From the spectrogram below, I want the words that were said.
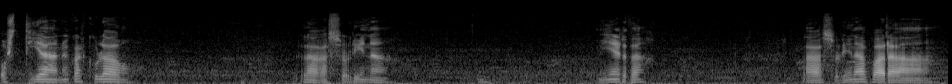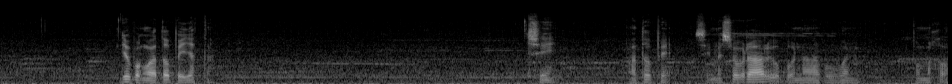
Hostia, no he calculado la gasolina. Mierda. La gasolina para... Yo pongo a tope y ya está. Sí, a tope. Si me sobra algo, pues nada, pues bueno. Pues mejor.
